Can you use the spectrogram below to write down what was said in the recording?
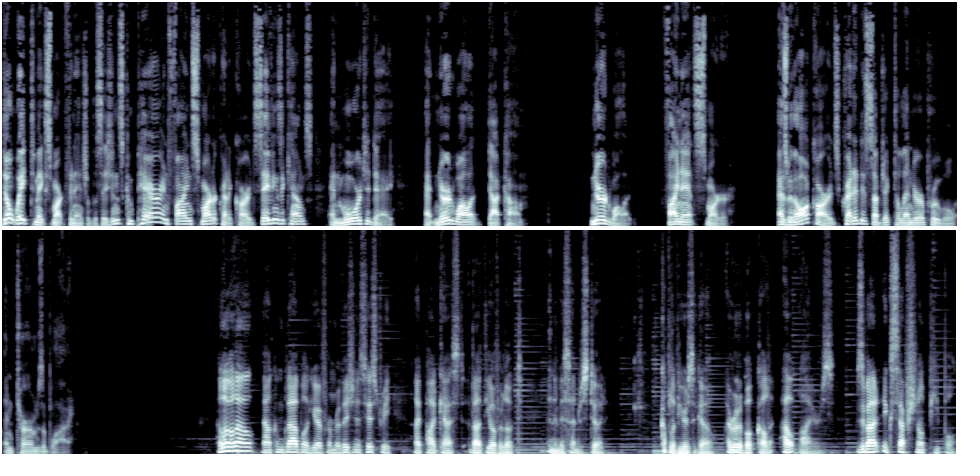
Don't wait to make smart financial decisions. Compare and find smarter credit cards, savings accounts, and more today at nerdwallet.com. Nerdwallet. Finance smarter. As with all cards, credit is subject to lender approval and terms apply. Hello, hello. Malcolm Gladwell here from Revisionist History, my podcast about the overlooked and the misunderstood. A couple of years ago, I wrote a book called Outliers. It was about exceptional people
